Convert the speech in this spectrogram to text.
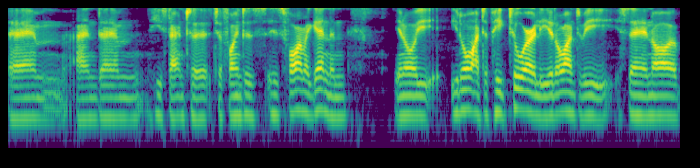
Um, and um, he's starting to, to find his, his form again, and you know you, you don't want to peak too early. You don't want to be saying, "Oh,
